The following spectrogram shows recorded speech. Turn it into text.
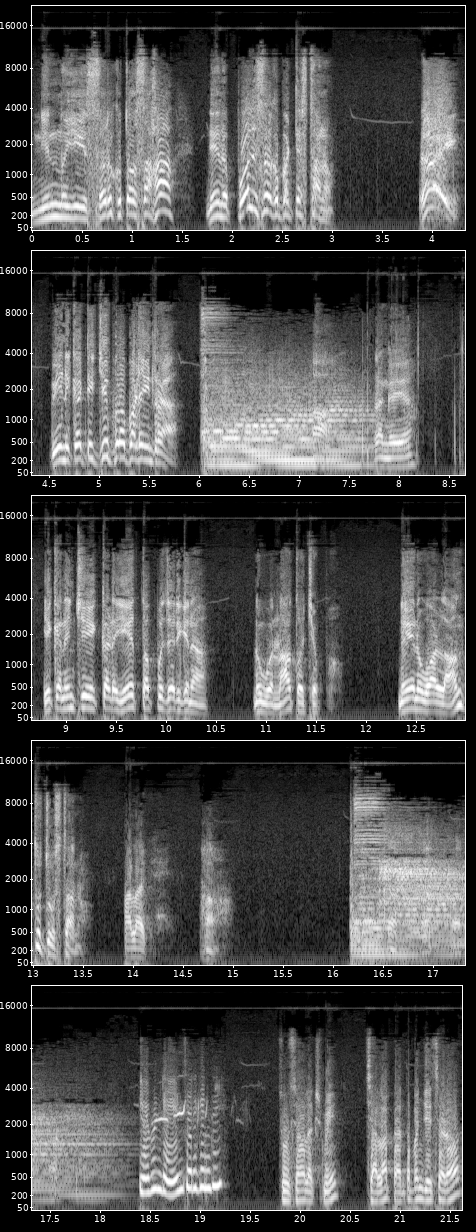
నిన్ను ఈ సరుకుతో సహా నేను పోలీసులకు పట్టిస్తాను. రేయ్ వీణ్ణి కట్టి జీపులో పడేయండిరా. ఆ, రంగయ్య. ఇక నుంచి ఇక్కడ ఏ తప్పు జరిగినా నువ్వు నాతో చెప్పు. నేను వాళ్ళ అంతు చూస్తాను. అలాగే. ఏమండి ఏం జరిగింది? చూసావు లక్ష్మి చాలా పెద్ద పని చేశాడో?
